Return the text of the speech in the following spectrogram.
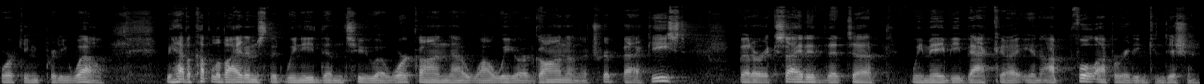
working pretty well. We have a couple of items that we need them to uh, work on uh, while we are gone on a trip back east but are excited that uh, we may be back uh, in op- full operating condition.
